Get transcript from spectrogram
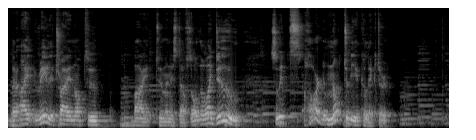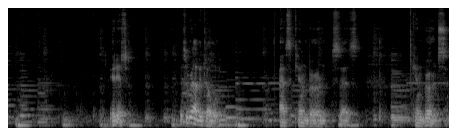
But I really try not to buy too many stuffs, although I do. So it's hard not to be a collector. It is. It's a rabbit hole, as Ken Burns says. Ken Burns.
